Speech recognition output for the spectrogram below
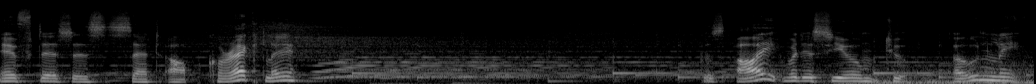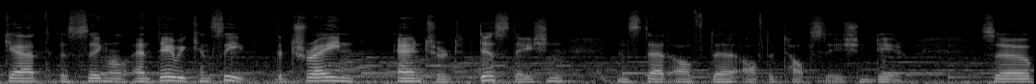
if this is set up correctly. Because I would assume to only get a signal, and there we can see the train entered this station instead of the of the top station there. So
